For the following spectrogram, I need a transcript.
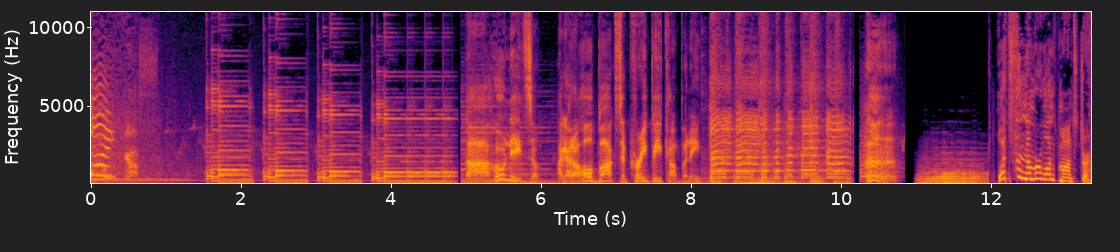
choice. Yes! Ah, who needs them? I got a whole box of creepy company. What's the number one monster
